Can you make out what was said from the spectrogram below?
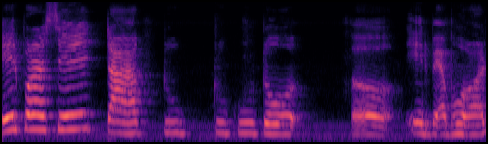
এরপর আছে টাক, টুক টুকুটো এর ব্যবহার।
